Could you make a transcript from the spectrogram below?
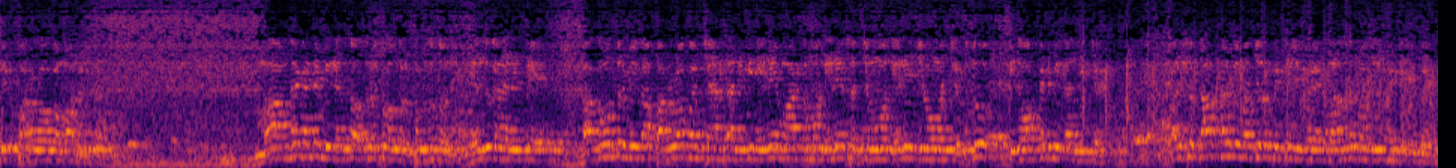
మీరు పరలోకము అని అంటాము మా అందరికంటే మీరు ఎంతో అదృష్టవంతులు పుట్టుకతోనే. ఎందుకనంటే భగవంతుడు మీకు ఆ పరలోకం చేరడానికి నేనే మార్గము నేనే సత్యము నేనే జీవము అని చెబుతూ ఇది ఒక్కటి మీకు అందించాడు. పరిశుద్ధాత్మ మీ మధ్యలో పెట్టి వెళ్ళిపోయాడు మనందరి మధ్యలో పెట్టి వెళ్ళిపోయాడు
